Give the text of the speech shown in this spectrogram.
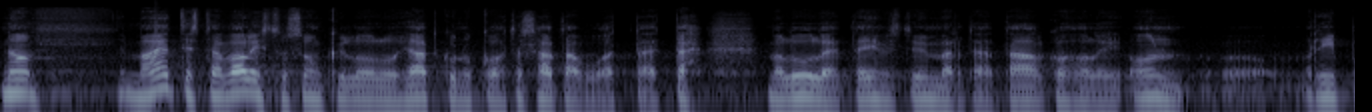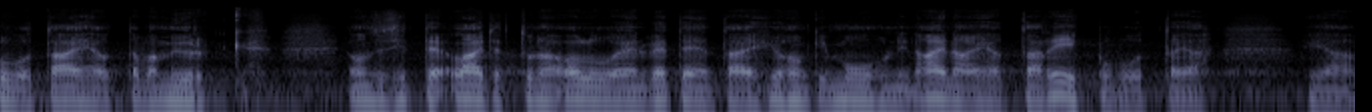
No, mä ajattelin, että tämä valistus on kyllä ollut jatkunut kohta sata vuotta, että mä luulen, että ihmiset ymmärtää, että alkoholi on riippuvuutta aiheuttava myrkky. On se sitten laitettuna olueen, veteen tai johonkin muuhun, niin aina aiheuttaa riippuvuutta ja, ja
